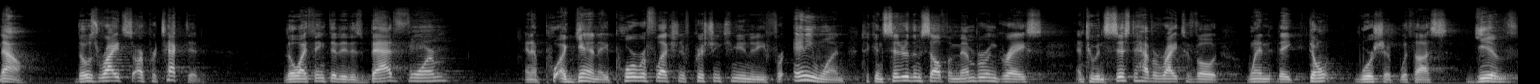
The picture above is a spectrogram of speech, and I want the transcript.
Now, those rights are protected, though I think that it is bad form and a, again, a poor reflection of Christian community for anyone to consider themselves a member in grace and to insist to have a right to vote when they don't worship with us, give,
